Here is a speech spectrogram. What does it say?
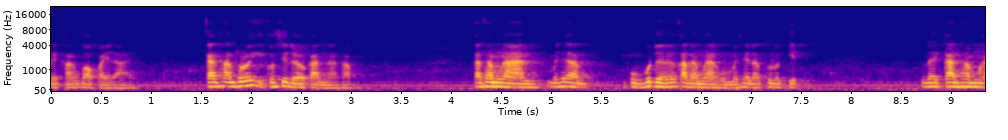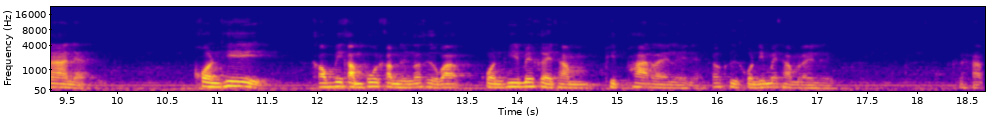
ในครั้งต่อไปได้ การทำธุรกิจก็เช่นเดียวกันนะครับ การทำงานไม่ใช่ผมพูดถึงเรื่องการทำงานผมไม่ใช่นักธุรกิจ ในการทำงานเนี่ย คนที่เขามีคำพูดคำหนึ่งก็คือว่าคนที่ไม่เคยทำผิดพลาดอะไรเลยเนี่ย ก็คือคนที่ไม่ทำอะไรเลยนะครับ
